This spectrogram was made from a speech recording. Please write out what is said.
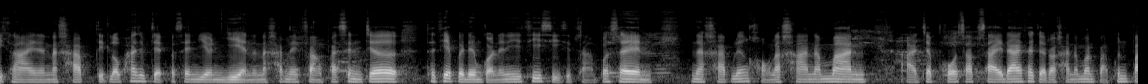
decline นะครับ ติดลบ 57%เยือนเยียนนะครับ ในฝั่ง passenger ถ้าเทียบกับเดิมก่อนหน้านี้ที่ 43%นะครับ เรื่องของราคาน้ำมันอาจจะ pose upside ได้ถ้าเกิดราคาน้ำมันปรับขึ้นไป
